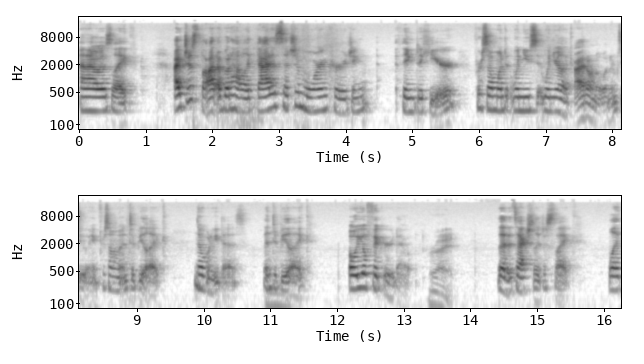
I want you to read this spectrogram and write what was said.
And I was like, I just thought about how like that is such a more encouraging thing to hear for someone to, when you when you're like, I don't know what I'm doing. For someone to be like, Nobody does. Than to be like, Oh, you'll figure it out right. That it's actually just like like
